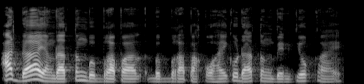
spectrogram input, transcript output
Ada yang datang beberapa beberapa kohai ku datang band kyokai.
